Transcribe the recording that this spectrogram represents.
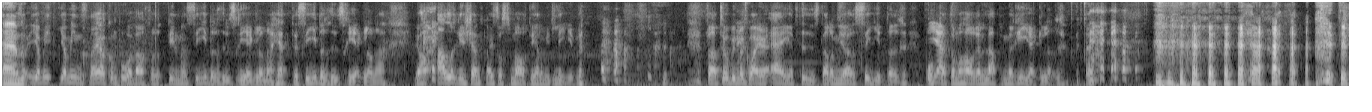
Ehm, Alltså, jag, jag minns när jag kom på varför filmen Ciderhusreglerna hette Ciderhusreglerna. Jag har aldrig känt mig så smart i hela mitt liv. För att Tobey Maguire är i ett hus där de gör cider och Ja. att de har en lapp med regler. typ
